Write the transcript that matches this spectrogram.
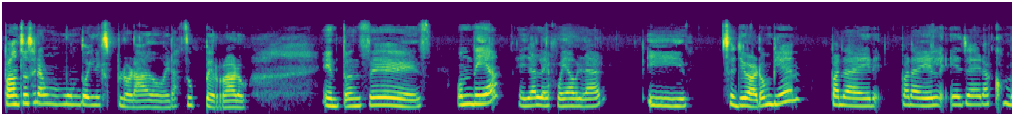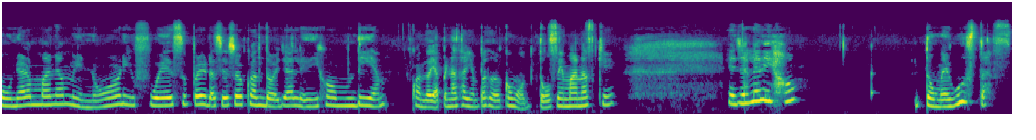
para nosotros era un mundo inexplorado, era súper raro. Entonces, un día ella le fue a hablar y se llevaron bien. Para él, para él ella era como una hermana menor y fue súper gracioso cuando ella le dijo un día, cuando ya apenas habían pasado como dos semanas que ella le dijo, tú me gustas.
